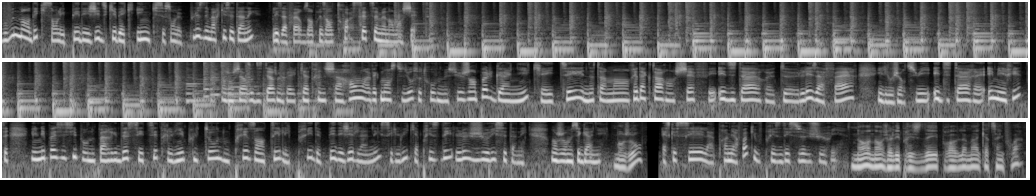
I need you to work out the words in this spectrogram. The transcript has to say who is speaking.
Speaker 1: Vous vous demandez qui sont les PDG du Québec Inc. qui se sont le plus démarqués cette année? Les affaires vous en présentent trois cette semaine en manchette. Bonjour chers auditeurs, je m'appelle Catherine Charon. Avec moi en studio se trouve Monsieur Jean-Paul Gagné, qui a été notamment rédacteur en chef et éditeur de Les Affaires. Il est aujourd'hui éditeur émérite, mais il n'est pas ici pour nous parler de ses titres. Il vient plutôt nous présenter les prix de PDG de l'année. C'est lui qui a présidé le jury cette année. Bonjour Monsieur Gagné.
Speaker 2: Bonjour.
Speaker 1: Est-ce que c'est la première fois que vous présidez ce jury?
Speaker 2: Non, non, je l'ai présidé probablement 4-5 fois.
